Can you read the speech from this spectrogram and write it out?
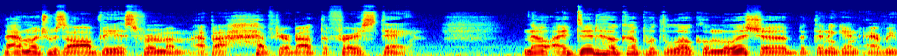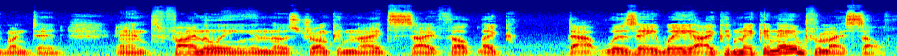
That much was obvious from um, about, after about the first day. No, I did hook up with the local militia, but then again, everyone did. And finally, in those drunken nights, I felt like that was a way I could make a name for myself.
